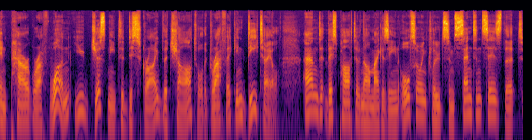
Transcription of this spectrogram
In paragraph one, you just need to describe the chart or the graphic in detail. And this part of our magazine also includes some sentences that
